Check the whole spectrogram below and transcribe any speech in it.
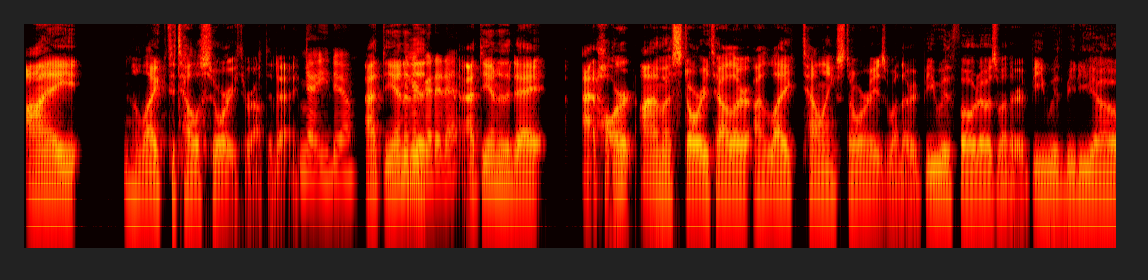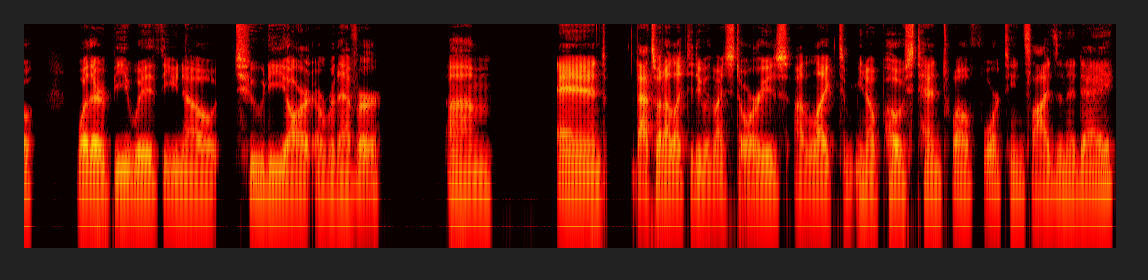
I like to tell a story throughout the day. Yeah, you do. At the end And of you're the good at it. at the end of the day, at heart, I'm a storyteller. I like telling stories, whether it be with photos, whether it be with video, whether it be with, you know, 2D art or whatever. Um, and that's what I like to do with my stories. I like to, you know, post 10, 12, 14 slides in a day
